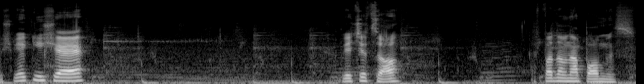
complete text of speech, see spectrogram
Uśmiechnij się. Wiecie co? Wpadam na pomysł.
